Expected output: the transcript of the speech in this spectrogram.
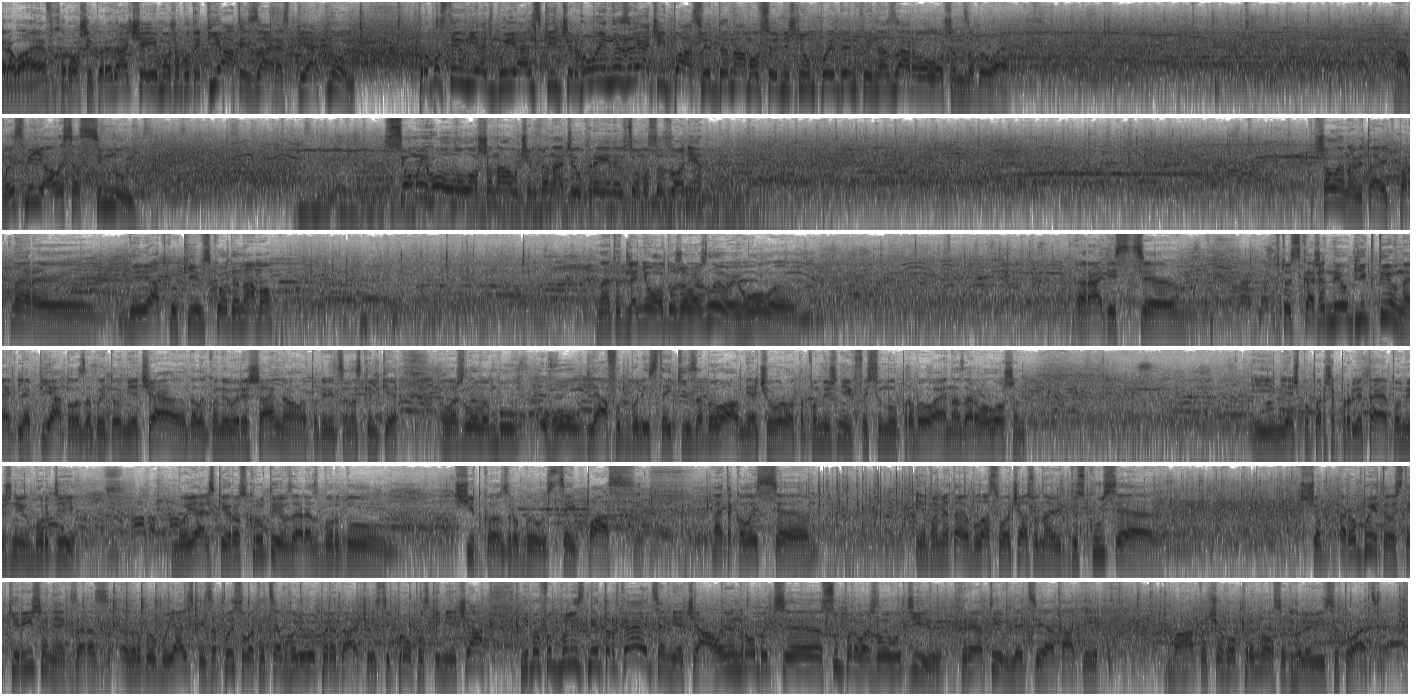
Караваєв. Хороший передача і може бути п'ятий зараз. 5-0. Пропустив м'яч Бояльський. Черговий незрячий пас від Динамо в сьогоднішньому поєдинку. І Назар Волошин забиває. А ви сміялися з 7-0. Сьомий гол Волошина у чемпіонаті України в цьому сезоні. Шалено вітають партнери дев'ятку київського Динамо. Знаєте, для нього дуже важливий гол. Радість, е, хтось скаже, не об'єктивна, як для п'ятого забитого м'яча, далеко не вирішального, але подивіться, наскільки важливим був гол для футболіста, який забивав м'яч у ворота. Поміж ніг Фесюну пробиває Назар Волошин. І м'яч, по-перше, пролітає поміж ніг Бурді. Бояльський розкрутив зараз Бурду. Чітко зробив ось цей пас. Знаєте, колись, е, я пам'ятаю, була свого часу навіть дискусія, щоб робити ось такі рішення, як зараз зробив Бояльський, записувати це в гольові передачі. Ось ці пропуски м'яча. Ніби футболіст не торкається м'яча, але він робить е, суперважливу дію. Креатив для цієї атаки. Багато чого приносить гольовій ситуації.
